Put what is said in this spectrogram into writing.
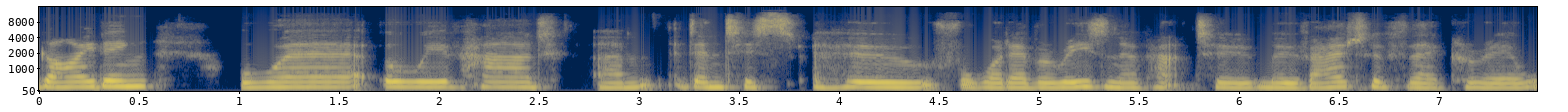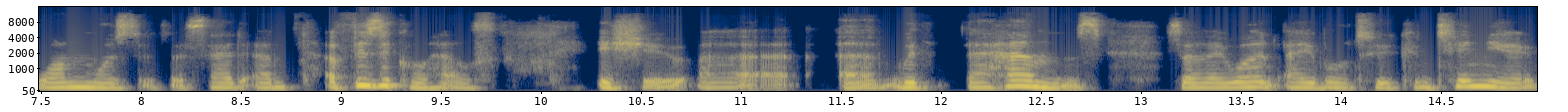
guiding where we've had um, dentists who, for whatever reason, have had to move out of their career. One was, as I said, um, a physical health issue uh, uh, with their hands, so they weren't able to continue.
